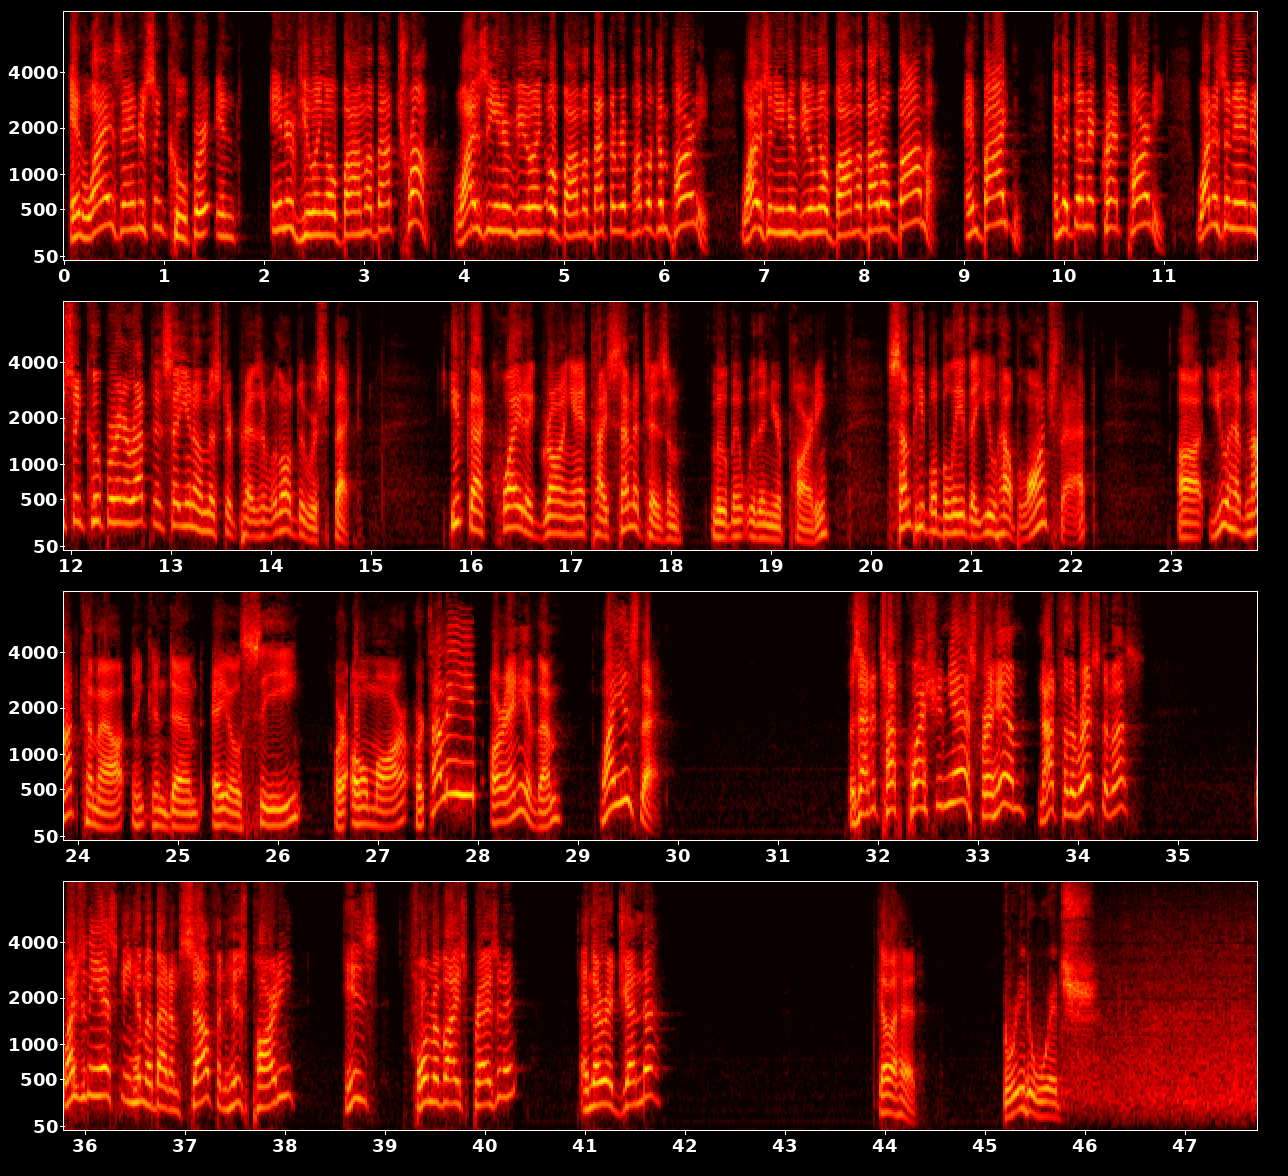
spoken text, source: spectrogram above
And why is Anderson Cooper in interviewing Obama about Trump? Why is he interviewing Obama about the Republican Party? Why isn't he interviewing Obama about Obama and Biden and the Democrat Party? Why doesn't Anderson Cooper interrupt and say, you know, Mr. President, with all due respect, you've got quite a growing anti Semitism movement within your party. Some people believe that you helped launch that. Uh, you have not come out and condemned AOC or Omar or Tlaib or any of them. Why is that? Was that a tough question? Yes, for him, not for the rest of us. Why isn't he asking him about himself and his party, his former vice president, and their agenda? Go ahead. Degree to which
